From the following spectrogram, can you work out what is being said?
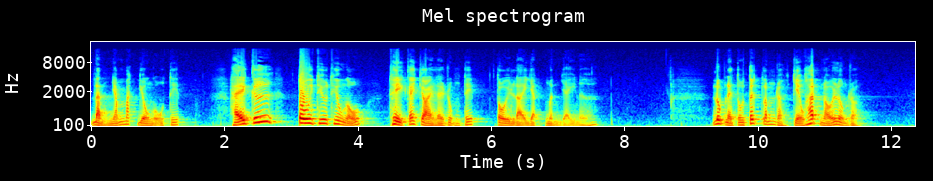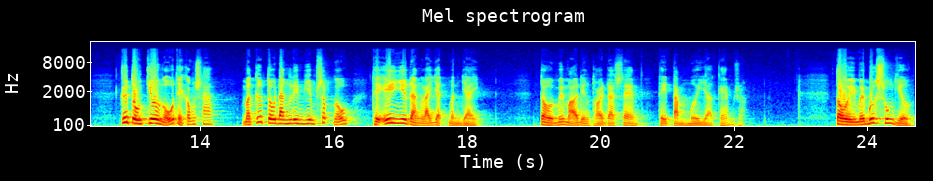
đành nhắm mắt vô ngủ tiếp. Hễ cứ tôi thiêu thiêu ngủ thì cái chòi lại rung tiếp. Tôi lại giật mình dậy nữa. Lúc này tôi tức lắm rồi, chịu hết nổi luôn rồi. Cứ tôi chưa ngủ thì không sao. Mà cứ tôi đang liêm diêm sắp ngủ thì y như rằng lại giật mình dậy. Tôi mới mở điện thoại ra xem thì tầm 10 giờ kém rồi. Tôi mới bước xuống giường,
